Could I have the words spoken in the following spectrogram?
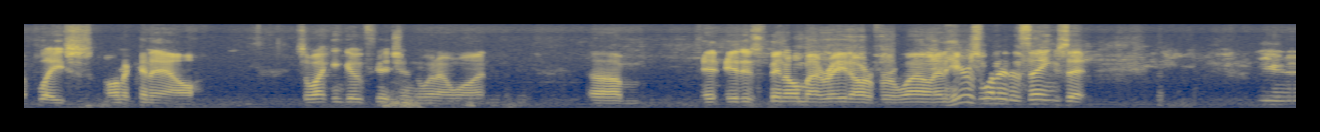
a place on a canal so I can go fishing when I want. Um, it, it has been on my radar for a while. And here's one of the things that you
